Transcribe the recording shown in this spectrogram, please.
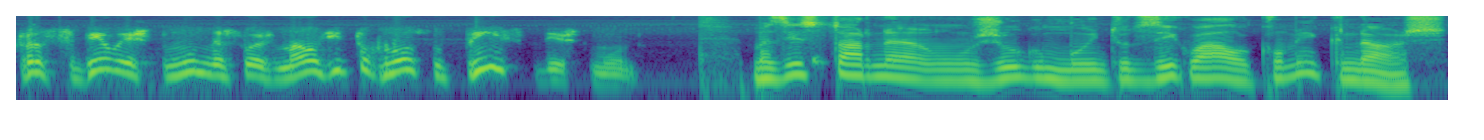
recebeu este mundo nas suas mãos e tornou-se o príncipe deste mundo. Mas isso torna um jugo muito desigual. Como é que nós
